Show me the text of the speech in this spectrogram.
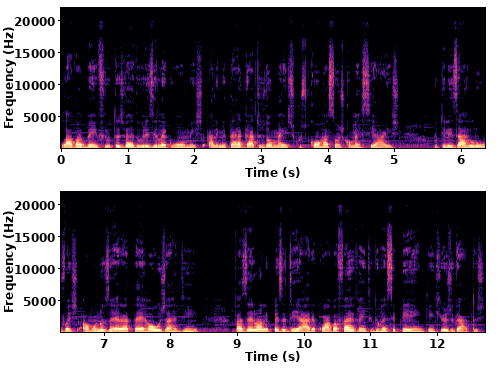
lavar bem frutas, verduras e legumes, alimentar gatos domésticos com rações comerciais, utilizar luvas ao manusear a terra ou o jardim, fazer uma limpeza diária com água fervente do recipiente em que os gatos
